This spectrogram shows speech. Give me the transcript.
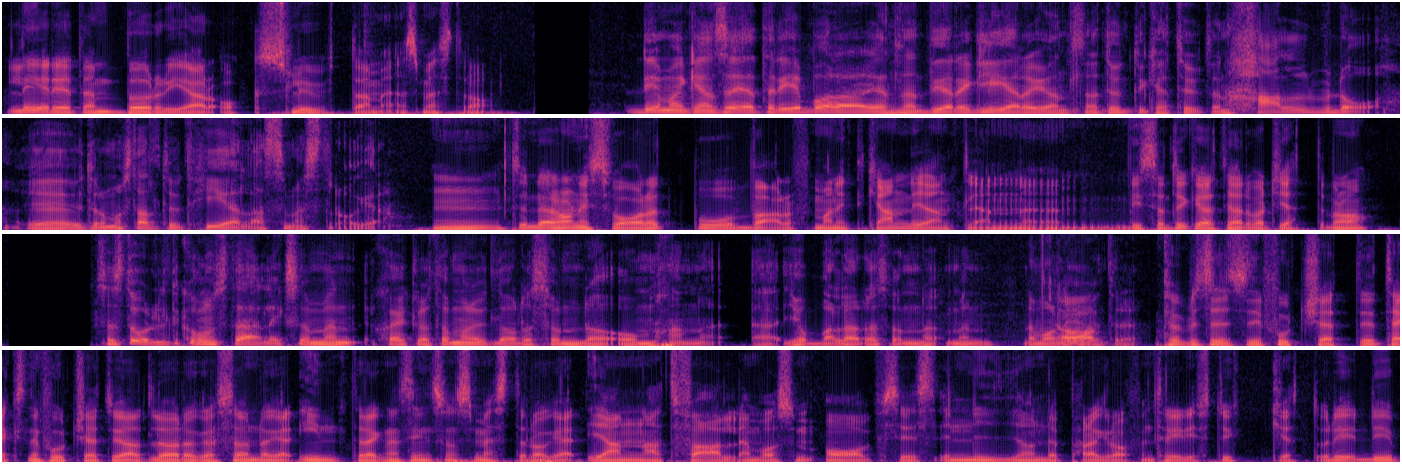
Ledigheten börjar och slutar med en semesterdag. Det man kan säga till det är bara egentligen att det reglerar ju egentligen att du inte kan ta ut en halv dag. eh, Utan du måste alltid ut hela semesterdagar. Mm, så där har ni svaret på varför man inte kan det egentligen. Eh, Vissa tycker att det hade varit jättebra. Sen står det lite konstigt där liksom, men självklart tar man ut lördag söndag om man äh, jobbar lördag söndag, men den vanliga gör inte det. för precis, vi fortsätter, texten fortsätter ju att lördagar och söndagar inte räknas in som semesterdagar i annat fall än vad som avses i nionde paragrafen, tredje stycket. Och det, det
